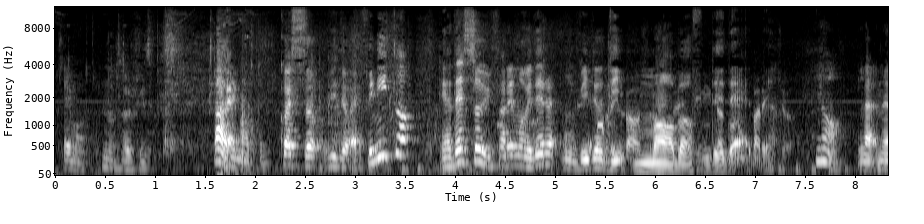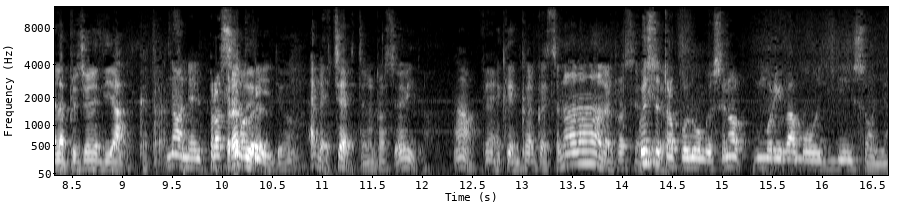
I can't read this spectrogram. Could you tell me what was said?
Sei morto. Non sono riuscito. Sei Vabbè, morto. questo video è finito e adesso vi faremo vedere un video di Mob of the Dead. No. La- nella prigione di Alcatraz. No, nel prossimo tu- video. Eh beh, certo, nel prossimo video. Ah, ok. che anche questo? No, no, no, nel prossimo Questo è video. troppo lungo, sennò morivamo di insonnia.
